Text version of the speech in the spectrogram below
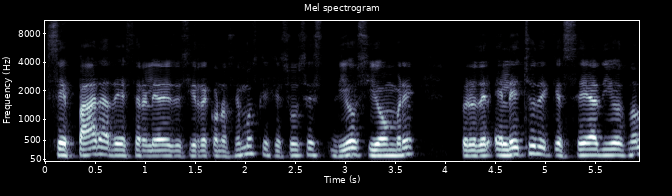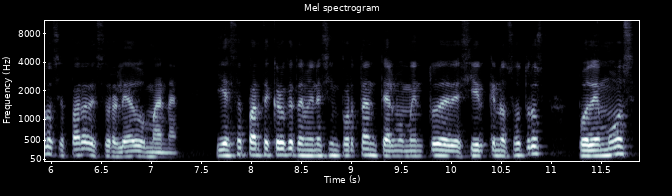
separa de esa realidad. Es decir, reconocemos que Jesús es Dios y hombre, pero el hecho de que sea Dios no lo separa de su realidad humana. Y esta parte creo que también es importante al momento de decir que nosotros podemos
